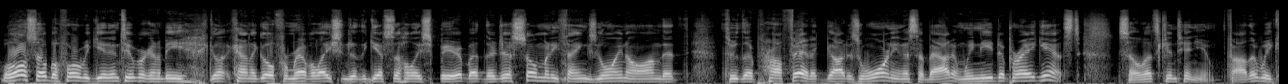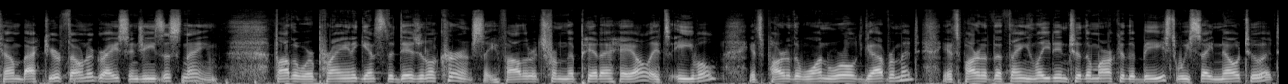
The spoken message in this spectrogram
Well, also, before we get into it, we're going to be kind of go from Revelation to the gifts of the Holy Spirit, but there are just so many things going on that through the prophetic, God is warning us about, and we need to pray against. So let's continue. Father, we come back to your throne of grace in Jesus' name. Father, we're praying against the digital currency. Father, it's from the pit of hell. It's evil. It's part of the one world government. It's part of the thing leading to the mark of the beast. We say no to it.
